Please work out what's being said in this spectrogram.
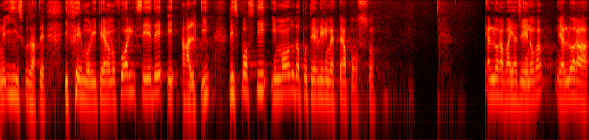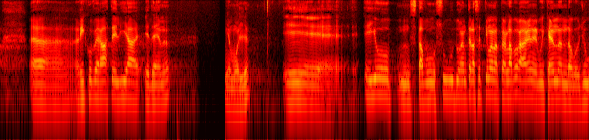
gli, scusate, i femori che erano fuori sede e alti, li sposti in modo da poterli rimettere a posto. E allora vai a Genova e allora eh, ricoverate Elia ed Em, mia moglie, e, e io mm, stavo su durante la settimana per lavorare, nel weekend andavo giù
